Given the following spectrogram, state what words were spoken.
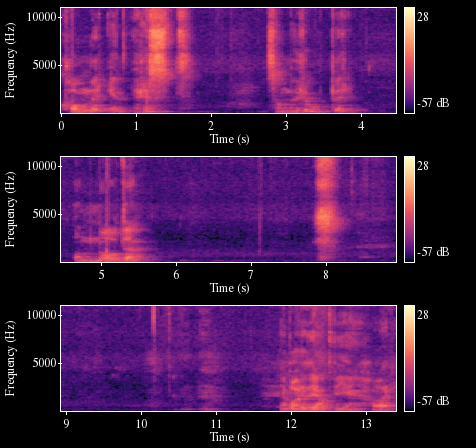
kommer en røst som roper om nåde. Det er bare det at vi har,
